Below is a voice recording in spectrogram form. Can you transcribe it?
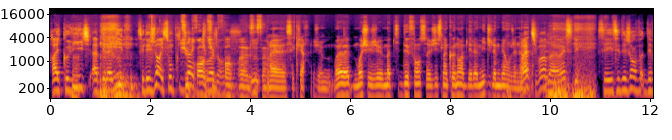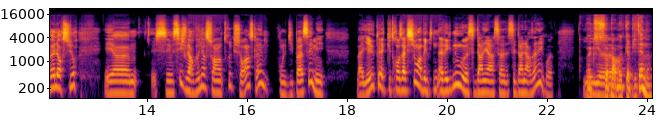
Rajkovic, Abdelhamid, c'est des joueurs, ils sont pris Tu direct, prends, tu vois, tu genre. prends. Ouais, c'est ça. Ouais, c'est clair. J'aime- Ouais, ouais, moi j'ai ma petite défense Ghislain Conan, Abdelhamid, je l'aime bien en général. Ouais, tu vois, bah ouais, c'est des, c'est, c'est des, genres, des valeurs sûres. Et euh, c'est aussi, je voulais revenir sur un truc sur Reims quand même, qu'on le dit pas assez, mais bah, il y a eu quelques transactions avec, avec nous euh, ces, dernières, ces dernières années, quoi. Ouais, que ce soit euh, par notre capitaine.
